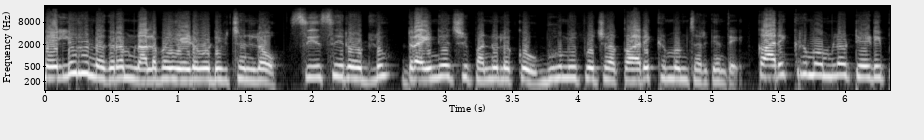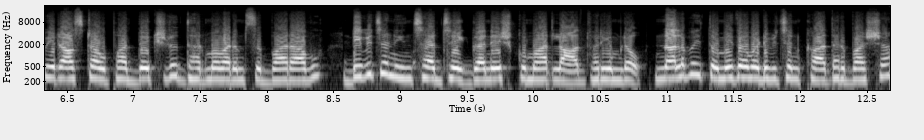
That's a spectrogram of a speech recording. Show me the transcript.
నెల్లూరు నగరం నలభై ఏడవ డివిజన్లో సీసీ రోడ్లు డ్రైనేజీ పనులకు భూమి పూజ కార్యక్రమం జరిగింది. కార్యక్రమంలో టీడీపీ రాష్ట్ర ఉపాధ్యక్షుడు ధర్మవరం సుబ్బారావు డివిజన్ ఇన్ఛార్జి గణేష్ కుమార్ల ఆధ్వర్యంలో నలభై తొమ్మిదవ డివిజన్ ఖాదర్ బాషా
